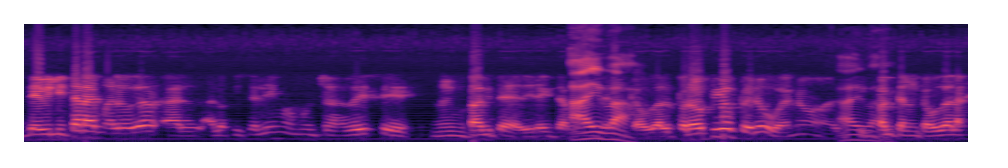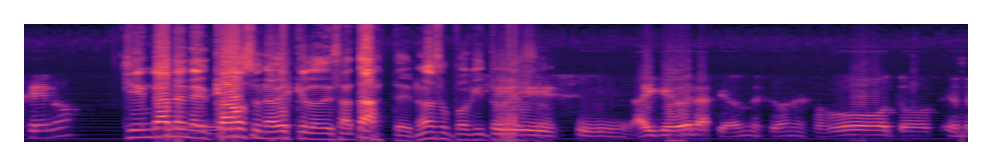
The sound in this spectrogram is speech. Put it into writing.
Debilitar al, al, oficialismo muchas veces no impacta directamente en el caudal propio, pero bueno, impacta en el caudal ajeno. ¿Quién gana en el eh, caos una vez que lo desataste? ¿No? Es un poquito sí, Sí, hay que ver hacia dónde se van esos votos. En,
